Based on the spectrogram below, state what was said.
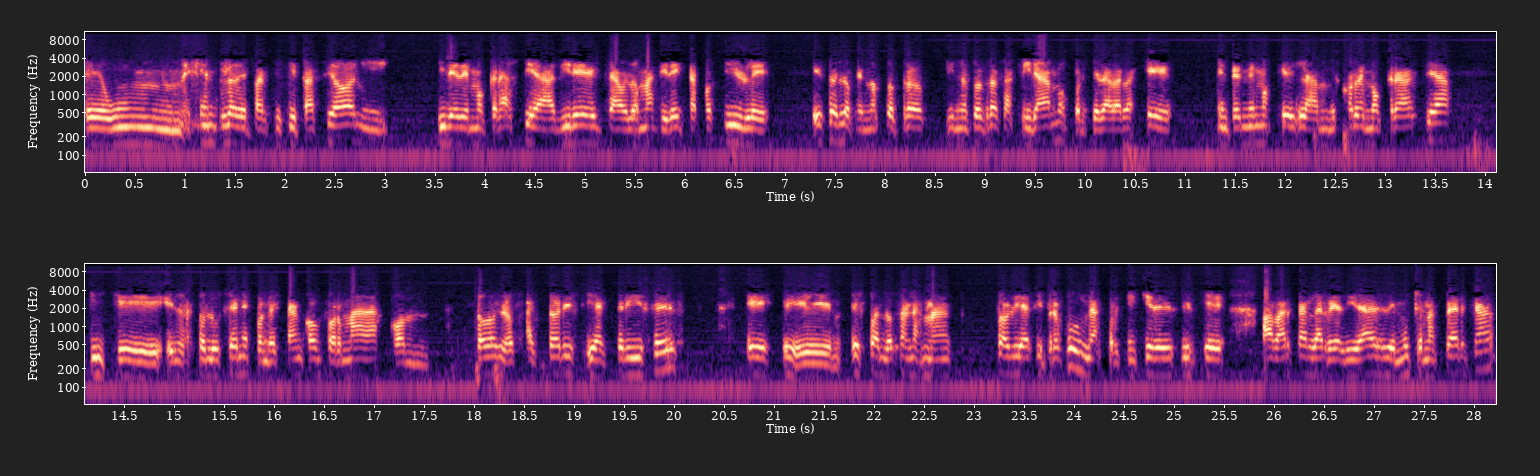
eh, un ejemplo de participación y, y de democracia directa o lo más directa posible. Eso es lo que nosotros y nosotras aspiramos porque la verdad es que entendemos que es la mejor democracia y que en las soluciones cuando están conformadas con todos los actores y actrices este, es cuando son las más sólidas y profundas, porque quiere decir que abarcan la realidad desde mucho más cerca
